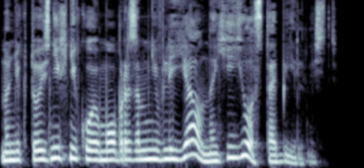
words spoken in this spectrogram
но никто из них никоим образом не влиял на ее стабильность.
